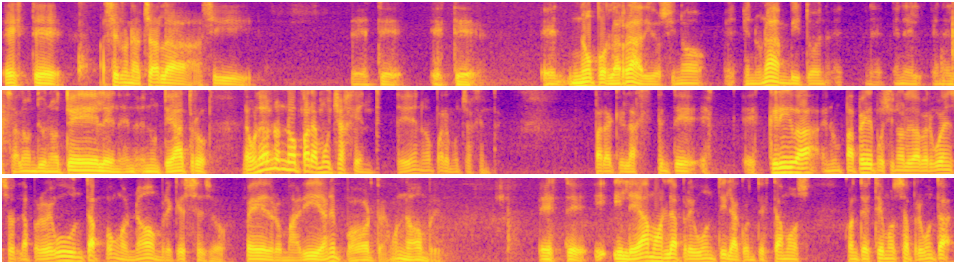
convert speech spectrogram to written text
Este, hacer una charla así, este, este, no por la radio, sino en, un ámbito, en, el, salón de un hotel, en, un teatro. No, no, para mucha gente, ¿eh? no para mucha gente. Para que la gente escriba en un papel, pues si no le da vergüenza la pregunta, pongo un nombre, qué sé yo, Pedro, María, no importa, un nombre. Este, y, leamos la pregunta y la contestamos, contestemos esa pregunta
